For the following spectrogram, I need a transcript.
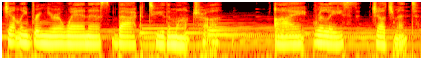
Gently bring your awareness back to the mantra I release judgment.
